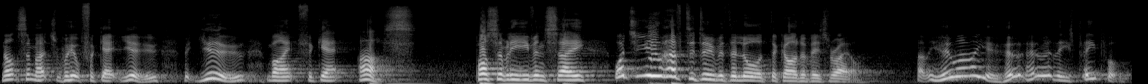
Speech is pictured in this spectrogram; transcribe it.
Not so much we'll forget you, but you might forget us. Possibly even say, What do you have to do with the Lord, the God of Israel? I mean, who are you? Who, who are these people?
